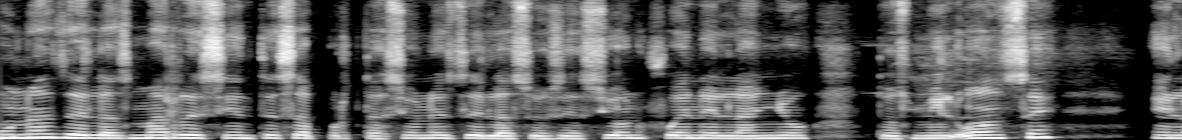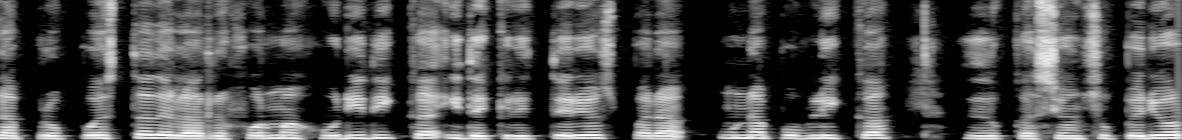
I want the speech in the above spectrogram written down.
Una de las más recientes aportaciones de la asociación fue en el año 2011 en la propuesta de la reforma jurídica y de criterios para una pública de educación superior,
